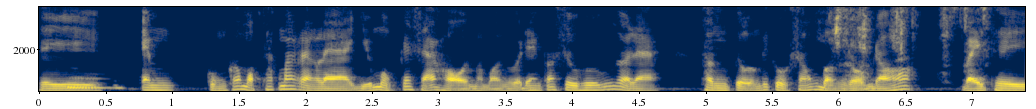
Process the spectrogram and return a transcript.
Thì em cũng có một thắc mắc rằng là giữa một cái xã hội mà mọi người đang có xu hướng, gọi là, thần tượng cái cuộc sống bận rộn đó. Vậy thì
